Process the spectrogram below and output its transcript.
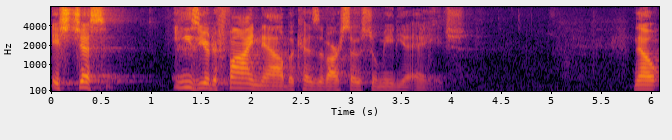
It's just easier to find now because of our social media age. Now,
